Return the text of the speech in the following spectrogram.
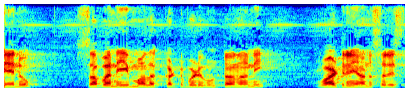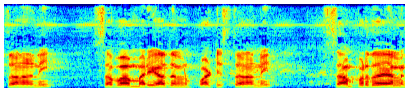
నేను సభ నియమాలకు కట్టుబడి ఉంటానని వాటిని అనుసరిస్తానని సభా మర్యాదలను పాటిస్తానని సాంప్రదాయాలను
